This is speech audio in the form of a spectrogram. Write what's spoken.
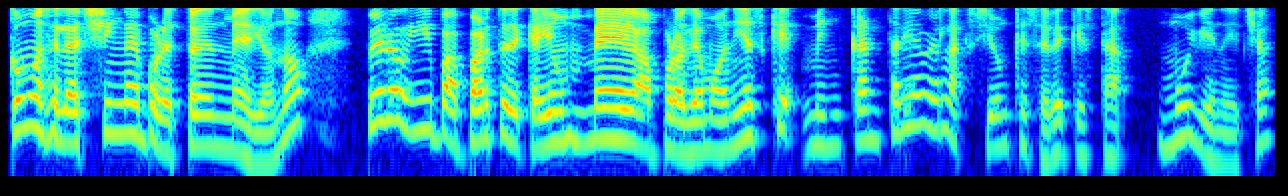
cómo se la chingan por estar en medio, ¿no? Pero y aparte de que hay un mega problema, y es que me encantaría ver la acción que se ve que está muy bien hecha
